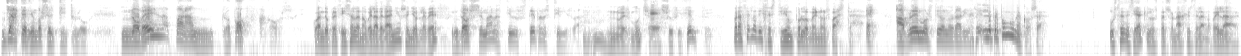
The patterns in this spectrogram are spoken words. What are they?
Ya tenemos el título. Novela para antropófagos. ¿Cuándo precisa la novela del año, señor Lebev? Dos semanas tiene usted para escribirla. Mm, no es mucho. Es suficiente. Para hacer la digestión por lo menos basta. Eh, hablemos de honorarios. Eh, le propongo una cosa. ¿Usted desea que los personajes de la novela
